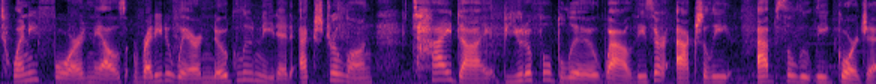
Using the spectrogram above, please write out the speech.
24 nails ready to wear no glue needed extra long tie-dye beautiful blue wow these are actually absolutely gorgeous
